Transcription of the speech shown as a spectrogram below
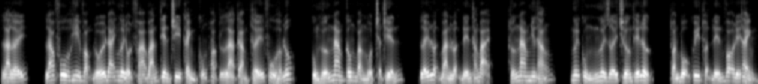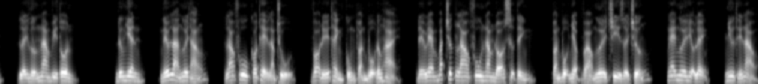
Là lấy, lão phu hy vọng đối đãi ngươi đột phá bán tiên tri cảnh cũng hoặc là cảm thấy phù hợp lúc, cùng hướng nam công bằng một trận chiến, lấy luận bàn luận đến thắng bại, hướng nam như thắng, ngươi cùng ngươi giới trướng thế lực, toàn bộ quy thuận đến võ đế thành, lấy hướng nam vi tôn. Đương nhiên, nếu là ngươi thắng, lão phu có thể làm chủ, võ đế thành cùng toàn bộ đông hải đều đem bắt trước lao phu năm đó sự tình, toàn bộ nhập vào ngươi chi giới trướng, nghe ngươi hiệu lệnh, như thế nào?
